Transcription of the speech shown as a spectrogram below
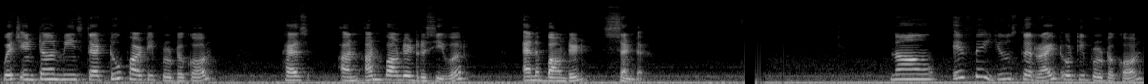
which in turn means that two-party protocol has an unbounded receiver and a bounded sender. Now, if we use the right OT protocol,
